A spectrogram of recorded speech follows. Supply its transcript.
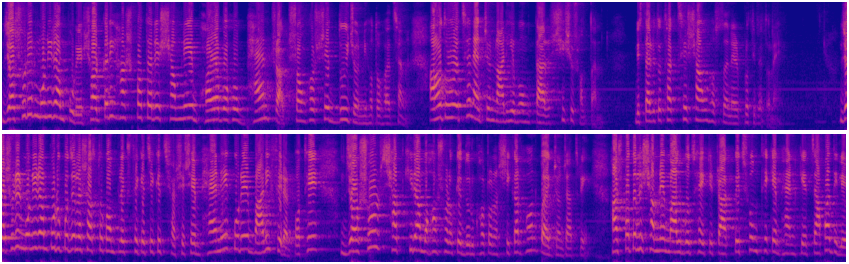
যশোরের মনিরামপুরে সরকারি হাসপাতালের সামনে ভয়াবহ ভ্যান ট্রাক সংঘর্ষে দুইজন নিহত হয়েছেন। আহত হয়েছেন একজন নারী এবং তার শিশু সন্তান। বিস্তারিত থাকছে শাউন হোসেনের প্রতিবেদনে। যশোরের মনিরামপুর উপজেলা স্বাস্থ্য কমপ্লেক্স থেকে চিকিৎসা শেষে ভ্যানে করে বাড়ি ফেরার পথে যশোর সাতক্ষীরা মহাসড়কে দুর্ঘটনার শিকার হন কয়েকজন যাত্রী। হাসপাতালের সামনে মাল বোঝা একটি ট্রাক পেছন থেকে ভ্যানকে চাপা দিলে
